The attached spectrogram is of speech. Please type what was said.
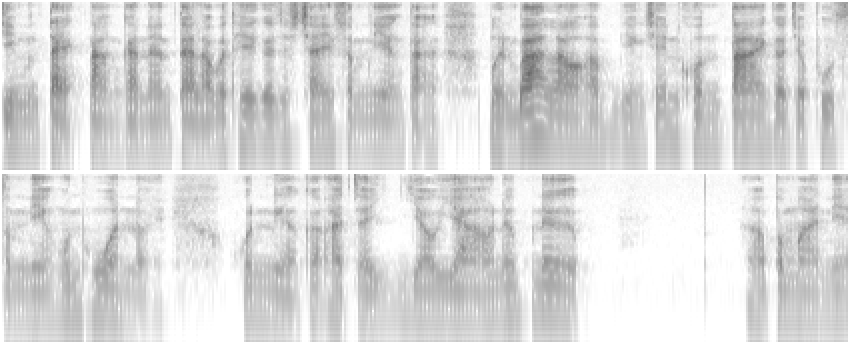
ริง ๆ มันแตกต่างกันนะแต่ละประเทศก็จะใช้สำเนียงต่าง เหมือนบ้านเราครับ อย่างเช่น คนใต้ก็จะพูดสำเนียงห้วนๆหน่อย คนเหนือก็อาจจะยาวๆเนิบๆประมาณนี้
